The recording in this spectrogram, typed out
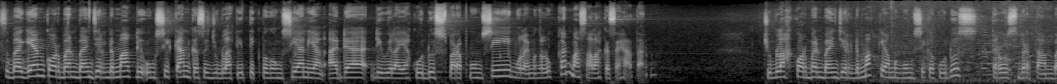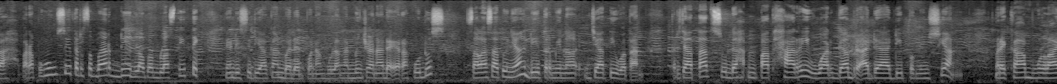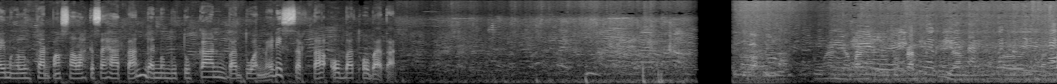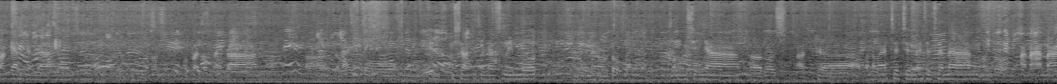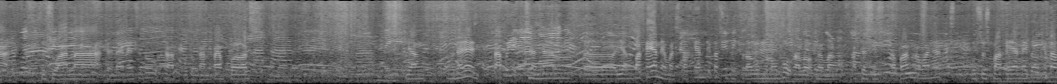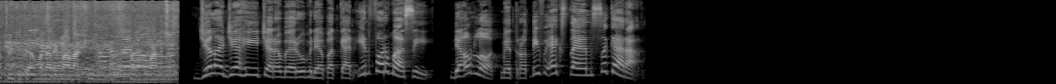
Sebagian korban banjir Demak diungsikan ke sejumlah titik pengungsian yang ada di wilayah Kudus. Para pengungsi mulai mengeluhkan masalah kesehatan. Jumlah korban banjir Demak yang mengungsi ke Kudus terus bertambah. Para pengungsi tersebar di 18 titik yang disediakan Badan Penanggulangan Bencana Daerah Kudus, salah satunya di Terminal Jatiwetan. Tercatat sudah empat hari warga berada di pengungsian. Mereka mulai mengeluhkan masalah kesehatan dan membutuhkan bantuan medis serta obat-obatan. Kebutuhan yang paling dibutuhkan itu yang eh, pakaian gaya obat-obatan, eh, setelah itu bisa diberikan selimut untuk pengungsinya terus ada apa namanya jajanan-jajanan untuk anak-anak susu anak dan lain-lain itu sangat butuhkan pampers yang sebenarnya tapi jangan uh, yang pakaian ya mas pakaian kita sudah terlalu menumpuk kalau memang ada apa namanya khusus pakaian itu kita sudah tidak menerima lagi bantuan Jelajahi cara baru mendapatkan informasi. Download Metro TV Extend sekarang.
